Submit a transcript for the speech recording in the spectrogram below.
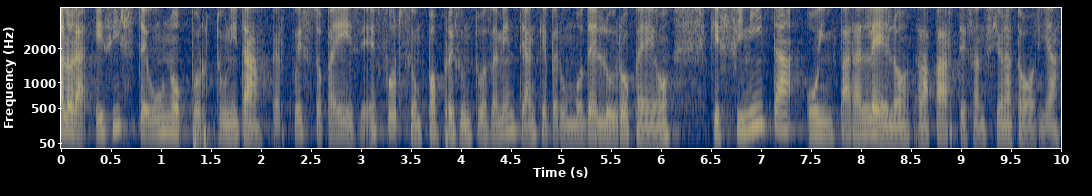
Allora esiste un'opportunità per questo Paese e forse un po' presuntuosamente anche per un modello europeo che finita o in parallelo la parte sanzionatoria,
